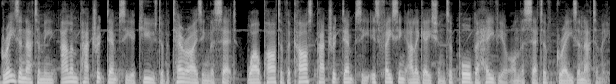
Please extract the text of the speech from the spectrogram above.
Grey's Anatomy, Alan Patrick Dempsey accused of terrorizing the set, while part of the cast Patrick Dempsey is facing allegations of poor behavior on the set of Grey's Anatomy.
